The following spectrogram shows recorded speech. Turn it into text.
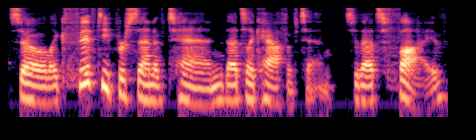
So like 50% of 10, that's like half of 10. So that's 5.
